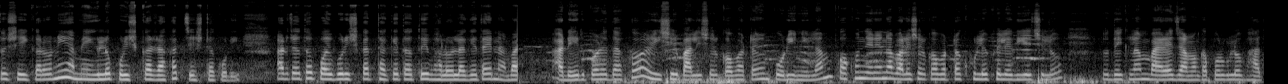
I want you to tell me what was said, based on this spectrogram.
তো সেই কারণেই আমি এগুলো পরিষ্কার রাখার চেষ্টা করি। আর যত পয় পরিষ্কার থাকে ততই ভালো লাগে, তাই না? আর এরপরে দেখো ঋষির বালিশের কভারটা আমি পরিয়ে নিলাম। কখন জানি না বালিশের কভারটা খুলে ফেলে দিয়েছিল। তো দেখলাম বাইরে জামা কাপড়গুলো ভাজ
